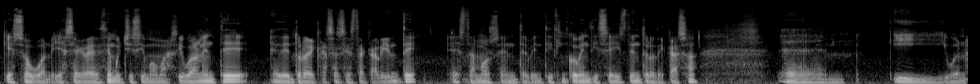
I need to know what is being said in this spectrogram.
que eso bueno, ya se agradece muchísimo más. Igualmente eh, dentro de casa se está caliente, estamos entre 25 y 26 dentro de casa. Eh, y bueno,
